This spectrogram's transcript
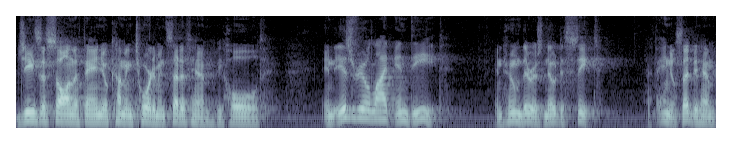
Jesus saw Nathanael coming toward him and said of him, Behold, an Israelite indeed, in whom there is no deceit. Nathanael said to him,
